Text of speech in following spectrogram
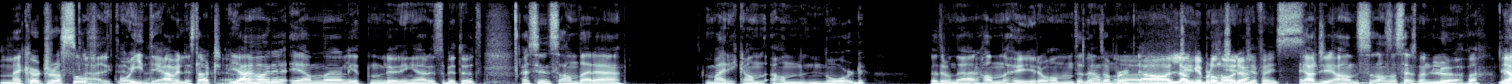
med Kurt Russell. Det riktig. Oi, det er veldig sterkt. Jeg har en eh, liten luring jeg har lyst til å bytte ut. Jeg syns han derre Merker han, han Nord? Vet dere hvem det er? Han høyrehånden til Dan Supper. Eh, Ja, lange blonde håret. Ja, han, han som ser ut som en løve, Ja.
